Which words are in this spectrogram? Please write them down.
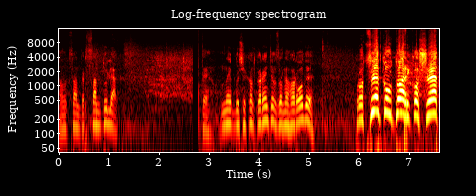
Олександр Сандуляк. Найближчих конкурентів за нагороди. Процентка удар, рикошет.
